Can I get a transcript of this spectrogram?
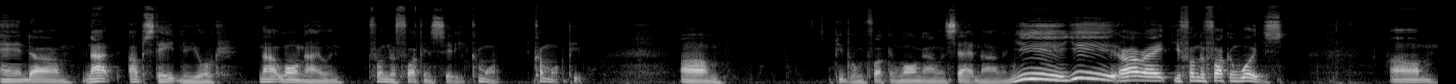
And um, not upstate New York, not Long Island, from the fucking city. Come on, come on, people. Um, people from fucking Long Island, Staten Island. Yeah, yeah. All right, you're from the fucking woods. Um,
